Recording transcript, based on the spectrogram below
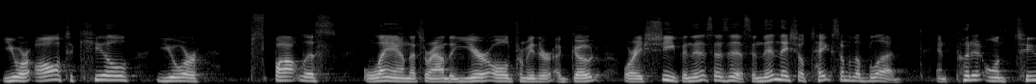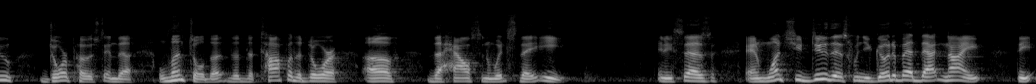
you are all to kill your spotless lamb that's around a year old from either a goat or a sheep. And then it says this, and then they shall take some of the blood and put it on two doorposts in the lintel, the, the, the top of the door of the house in which they eat. And he says, and once you do this, when you go to bed that night, the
